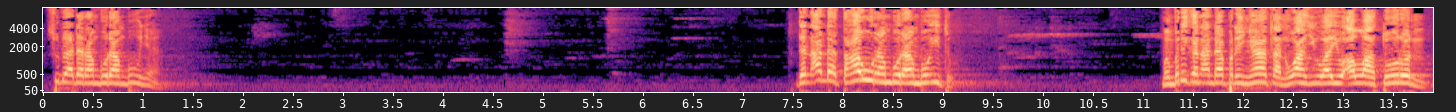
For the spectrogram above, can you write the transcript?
Sudah ada rambu-rambunya. Dan Anda tahu rambu-rambu itu. Memberikan Anda peringatan, wahyu-wahyu Allah turun,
